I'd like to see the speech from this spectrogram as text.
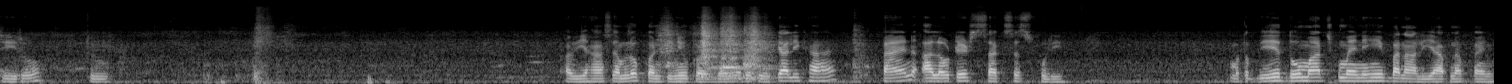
zero two अब यहाँ से हम लोग कंटिन्यू कर देंगे। देखिए, क्या लिखा है? पैन अलॉटेड सक्सेसफुली मतलब ये दो मार्च को मैंने ही बना लिया अपना पैन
